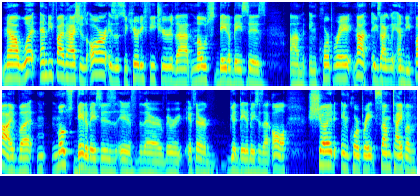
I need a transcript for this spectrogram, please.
Now, what MD5 hashes are is a security feature that most databases um, incorporate. Not exactly MD5, but most databases, if they're very, if they're good databases at all, should incorporate some type of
